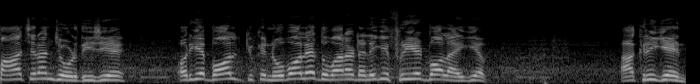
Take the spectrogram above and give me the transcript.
पाँच रन जोड़ दीजिए। और ये बॉल क्योंकि नो बॉल है दोबारा डलेगी फ्री हिट बॉल आएगी अब। आखिरी गेंद।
